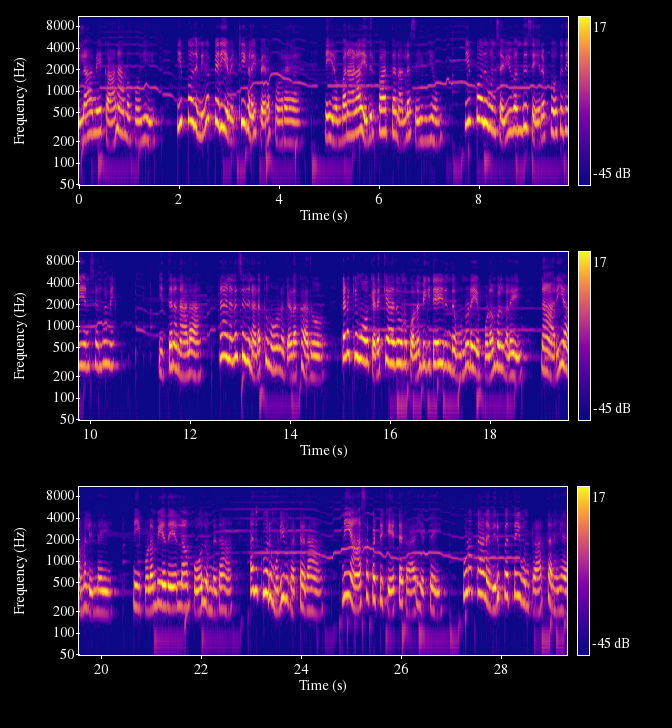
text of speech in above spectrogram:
எல்லாமே காணாம போய். இப்போது மிகப்பெரிய வெற்றிகளை பெற போற. நீ ரொம்ப நாளா எதிர்பார்த்த நல்ல செய்தியும் இப்போது உன் செவி வந்து சேரப்போகுது என் செல்வமே. இத்தனை நாளா நான் நினைச்சது நடக்குமோ கிடக்காதோ கிடைக்குமோ கிடைக்காதோன்னு குழம்பிக்கிட்டே இருந்த உன்னுடைய புலம்பல்களை நான் அறியாமல் இல்லை. நீ புலம்பியதையெல்லாம் போதும்னு தான் அதுக்கு ஒரு முடிவு கட்டதான். நீ ஆசைப்பட்டு கேட்ட காரியத்தை உனக்கான விருப்பத்தை உன் பிரார்த்தனையை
